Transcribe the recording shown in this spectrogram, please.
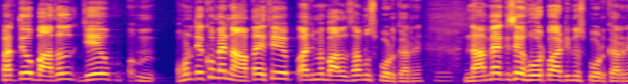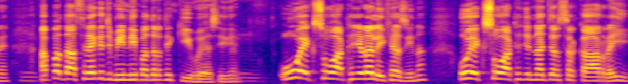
ਪਰ ਤੇ ਉਹ ਬਾਦਲ, ਜੇ ਹੁਣ ਦੇਖੋ ਮੈਂ ਨਾ ਤਾਂ ਇੱਥੇ ਅੱਜ ਮੈਂ ਬਾਦਲ ਸਾਹਿਬ ਨੂੰ ਸਪੋਰਟ ਕਰ ਰਿਹਾ। ਨਾ ਮੈਂ ਕਿਸੇ ਹੋਰ ਪਾਰਟੀ ਨੂੰ ਸਪੋਰਟ ਕਰ ਰਿਹਾ। ਆਪਾਂ ਦੱਸ ਰਹੇ ਕਿ ਜ਼ਮੀਨੀ ਪੱਧਰ ਤੇ ਕੀ ਹੋਇਆ ਸੀਗਾ। ਉਹ 108 ਜਿਹੜਾ ਲਿਖਿਆ ਸੀ ਨਾ, ਉਹ 108 ਜਿੰਨਾ ਚਿਰ ਸਰਕਾਰ ਰਹੀ,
